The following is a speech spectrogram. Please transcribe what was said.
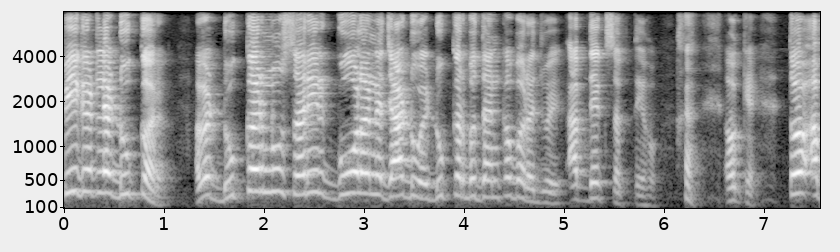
પીગ એટલે ડુક્કર. હવે ડુક્કરનું શરીર ગોળ અને જાડું હોય, ડુક્કર બધાને ખબર જ હોય. આપ દેખ સકતે હો. ઓકે તો a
